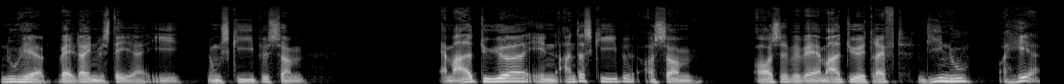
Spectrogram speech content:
nu her valgt at investere i nogle skibe, som er meget dyrere end andre skibe, og som også vil være meget dyre i drift lige nu. Og her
